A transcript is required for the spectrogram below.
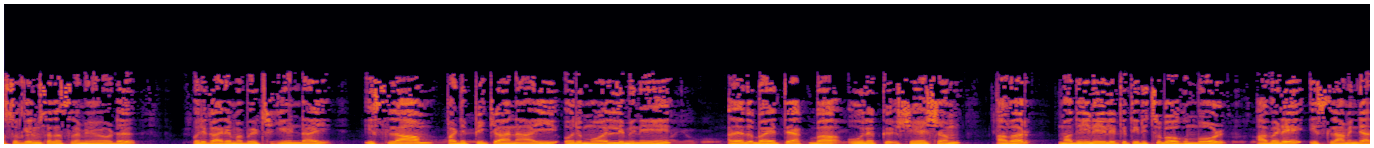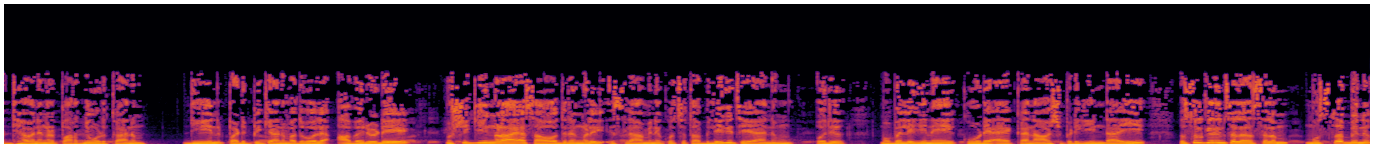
റസൂൽ കരീം സലഹ്സ്ലമയോട് ഒരു കാര്യം അപേക്ഷിക്കുകയുണ്ടായി. ഇസ്ലാം പഠിപ്പിക്കാനായി ഒരു മൊല്ലിമിനെ അതായത് ബയത്തെ അക്ബ ഊലക്ക് ശേഷം അവർ മദീനയിലേക്ക് തിരിച്ചു പോകുമ്പോൾ അവിടെ ഇസ്ലാമിന്റെ അധ്യാപനങ്ങൾ പറഞ്ഞു കൊടുക്കാനും ദീൻ പഠിപ്പിക്കാനും അതുപോലെ അവരുടെ മുഷിക്കീങ്ങളായ സഹോദരങ്ങളിൽ ഇസ്ലാമിനെ കുറിച്ച് തബ്ലീഗ് ചെയ്യാനും ഒരു മൊബലിഗിനെ കൂടെ അയക്കാൻ ആവശ്യപ്പെടുകയുണ്ടായി. റസൂൽ കരീം സലഹ്വലം മുസബിൻ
